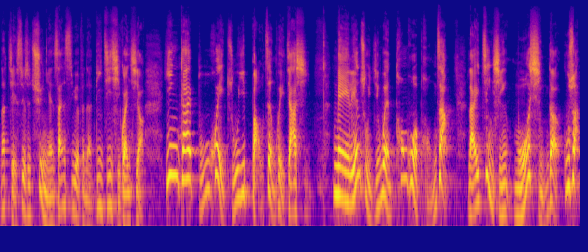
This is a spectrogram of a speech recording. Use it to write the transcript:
那解释就是去年三四月份的低基期关系啊，应该不会足以保证会加息。美联储已经问通货膨胀来进行模型的估算，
